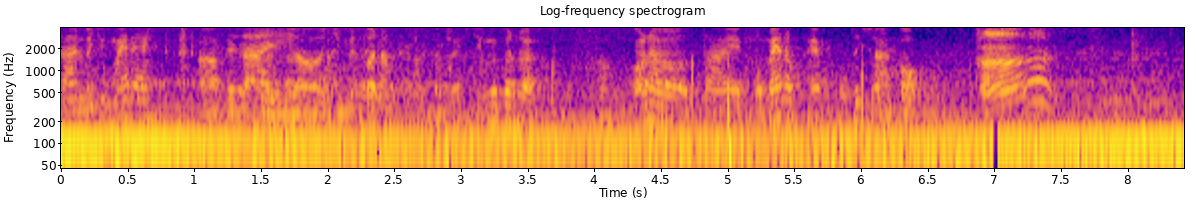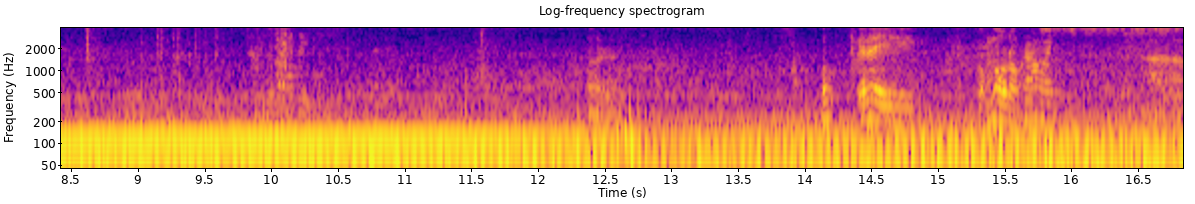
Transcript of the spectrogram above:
dài- mấy chục mét em. À, cái dài ờ, uh, 90 phân không 90 phân rồi. Có nào dài một mét không? Em không thích dài có. Hả một mét đi ờ, rồi. Ủa, cái này có màu nào khác không anh? À,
